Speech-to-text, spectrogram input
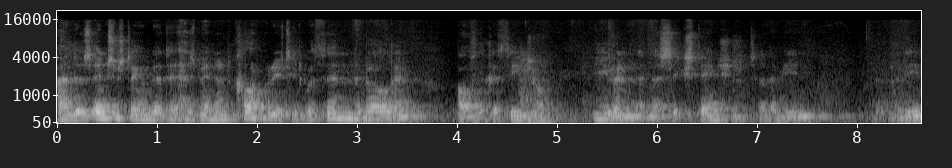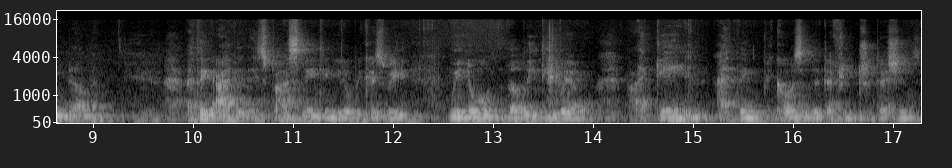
And it's interesting that it has been incorporated within the building of the cathedral, even in this extension to the main, the main building. I think it's fascinating, you know, because we, we know the Lady Well, but again, I think because of the different traditions,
